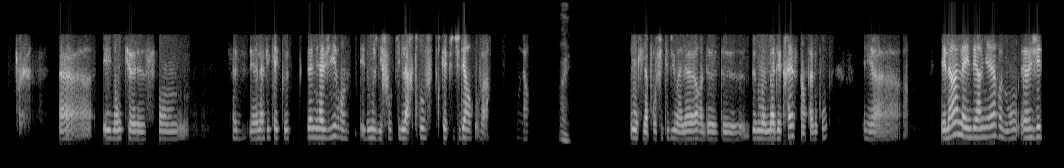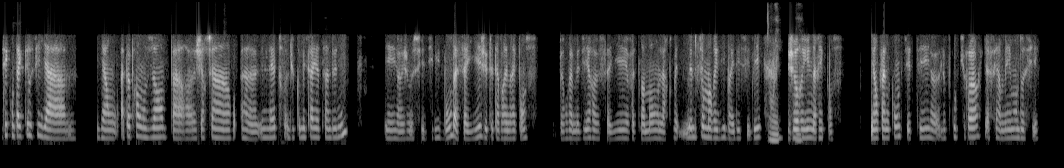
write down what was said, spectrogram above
Et donc, son, elle avait quelques années à vivre. Et donc, je dis, il faut qu'il la retrouve pour qu'elle puisse lui dire au revoir. Voilà. Oui. Donc, il a profité du malheur, de, de, de ma détresse, en fin de compte. Et, euh, et là, l'année dernière, euh, j'ai été contactée aussi il y a, il y a on- à peu près 11 ans par. euh, j'ai reçu un- un- une lettre du commissariat de Saint-Denis. Et euh, je me suis dit, bon, bah, ça y est, je vais peut-être avoir une réponse. Puis on va me dire, ça y est, votre maman, on l'a retrouvée. Même si on m'aurait dit, bon, elle est décédée, Oui. j'aurais eu une réponse. Et en fin de compte, c'était le procureur qui a fermé mon dossier.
